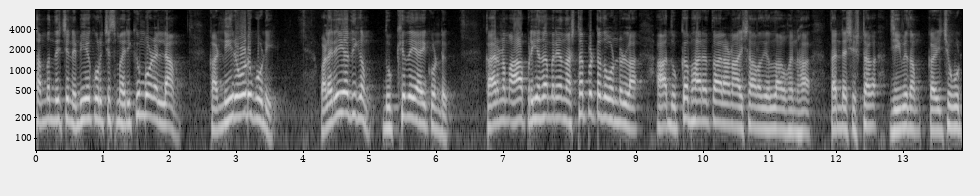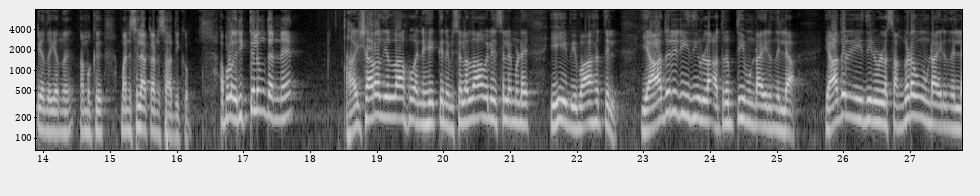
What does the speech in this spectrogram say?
സംബന്ധിച്ച് നബിയെക്കുറിച്ച് സ്മരിക്കുമ്പോഴെല്ലാം കണ്ണീരോടുകൂടി വളരെയധികം ദുഃഖിതയായിക്കൊണ്ട്. കാരണം ആ പ്രിയതമനെ നഷ്ടപ്പെട്ടതുകൊണ്ടുള്ള ആ ദുഃഖഭാരത്താലാണ് ആയിഷ റളിയല്ലാഹു അൻഹ തന്റെ ശിഷ്ട ജീവിതം കഴിച്ചുകൂട്ടിയത് എന്ന് നമുക്ക് മനസ്സിലാക്കാൻ സാധിക്കും. അപ്പോൾ ഒരിക്കലും തന്നെ ആയിഷ അള്ളാഹു അൻഹയ്ക്ക് നബി സല്ലല്ലാഹു അലൈഹി സ്വലമിയുടെ ഈ വിവാഹത്തിൽ യാതൊരു രീതിയിലുള്ള അതൃപ്തിയും ഉണ്ടായിരുന്നില്ല യാതൊരു രീതിയിലുള്ള സങ്കടവും ഉണ്ടായിരുന്നില്ല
